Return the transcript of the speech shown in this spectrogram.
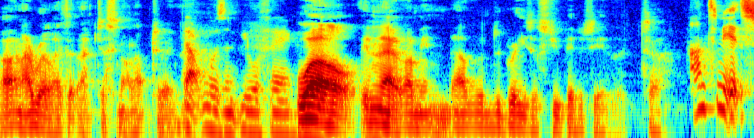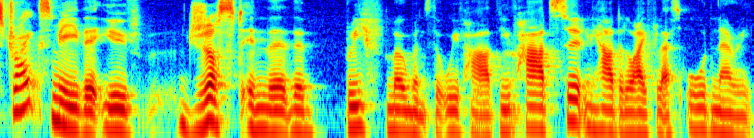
Uh, and I realized that I'm just not up to it. That wasn't your thing. Well, no, I mean, uh, the degrees of stupidity that. Uh, Anthony, it strikes me that you've just in the, the brief moments that we've had, you've had certainly had a life less ordinary.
